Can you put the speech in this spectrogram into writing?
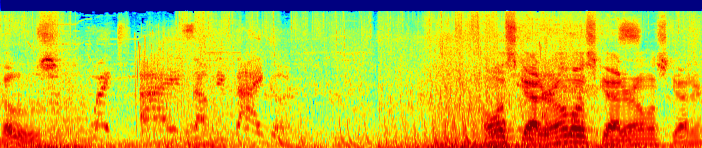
Those. White eyes of the tiger. Almost got her. Almost got her. Almost got her.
